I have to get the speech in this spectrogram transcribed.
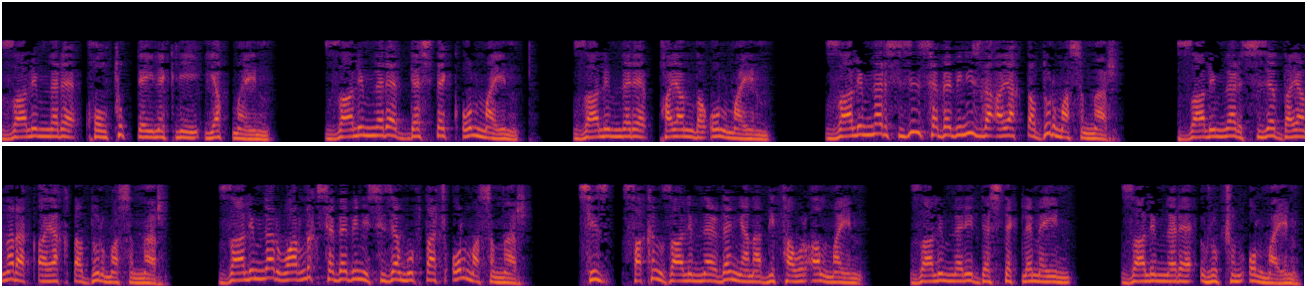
Zalimlere koltuk değnekliği yapmayın. Zalimlere destek olmayın. Zalimlere payanda olmayın. Zalimler sizin sebebinizle ayakta durmasınlar. Zalimler size dayanarak ayakta durmasınlar. Zalimler varlık sebebini size muhtaç olmasınlar. Siz sakın zalimlerden yana bir tavır almayın. Zalimleri desteklemeyin. Zalimlere rukun olmayın.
